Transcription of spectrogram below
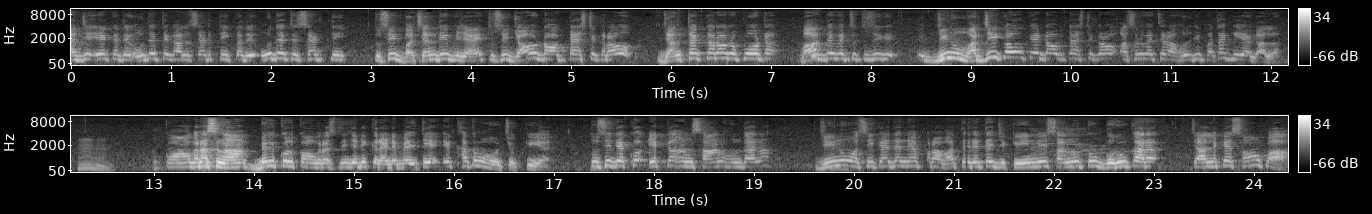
ਅੱਜ ਇਹ ਕਦੇ ਉਹਦੇ ਤੇ ਗੱਲ ਸੱਟਤੀ ਕਦੇ ਉਹਦੇ ਤੇ ਸੱਟਤੀ ਤੁਸੀਂ ਬਚਨ ਦੀ ਬਜਾਏ ਤੁਸੀਂ ਜਾਓ ਡੋਪ ਟੈਸਟ ਕਰਾਓ, ਜਨਤਕ ਕਰੋ ਰਿਪੋਰਟ। ਬਾਅਦ ਦੇ ਵਿੱਚ ਤੁਸੀਂ ਜਿਹਨੂੰ ਮਰਜ਼ੀ ਕਹੋ ਕਿ ਡੋਪ ਟੈਸਟ ਕਰਾਓ, ਅਸਲ ਵਿੱਚ ਰਾਹੁਲ ਜੀ, ਪਤਾ ਕੀ ਹੈ ਗੱਲ? ਕਾਂਗਰਸ ਨਾ, ਬਿਲਕੁਲ ਕਾਂਗਰਸ ਦੀ ਜਿਹੜੀ ਕ੍ਰੈਡੀਬਿਲਟੀ ਹੈ, ਇਹ ਖਤਮ ਹੋ ਚੁੱਕੀ ਹੈ। ਤੁਸੀਂ ਦੇਖੋ, ਇੱਕ ਇਨਸਾਨ ਹੁੰਦਾ ਨਾ, ਜਿਹਨੂੰ ਅਸੀਂ ਕਹਿ ਦਿੰਦੇ ਆ ਭਰਾਵਾ, ਤੇਰੇ ਤੇ ਯਕੀਨ ਨਹੀਂ, ਸਾਨੂੰ ਤੂੰ ਗੁਰੂ ਘਰ ਚੱਲ ਕੇ ਸਹੁੰ ਪਾ।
